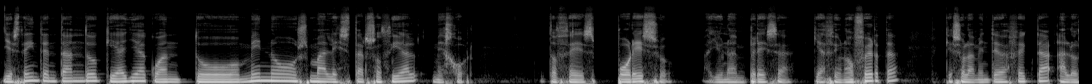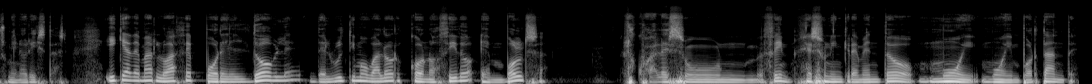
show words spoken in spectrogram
y está intentando que haya cuanto menos malestar social, mejor. Entonces, por eso hay una empresa que hace una oferta que solamente afecta a los minoristas y que además lo hace por el doble del último valor conocido en bolsa, lo cual es un, fin, es un incremento muy, muy importante.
